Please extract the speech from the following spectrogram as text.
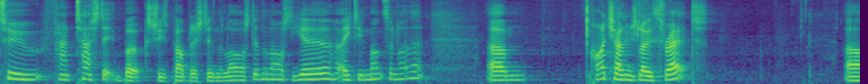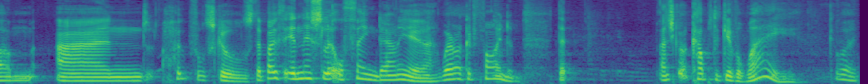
Two fantastic books she's published in the last in the last year, 18 months, something like that. Um, High Challenge, Low Threat, um, and Hopeful Schools. They're both in this little thing down here where I could find them. They're, and she's got a couple to give away. Give away.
